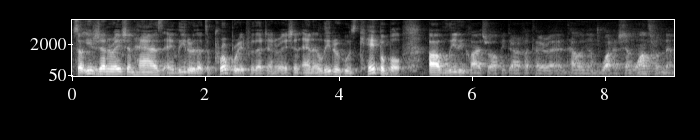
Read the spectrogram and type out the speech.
So each generation has a leader that's appropriate for that generation, and a leader who's capable of leading Klal Yisrael Pidarach and telling them what Hashem wants from them.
